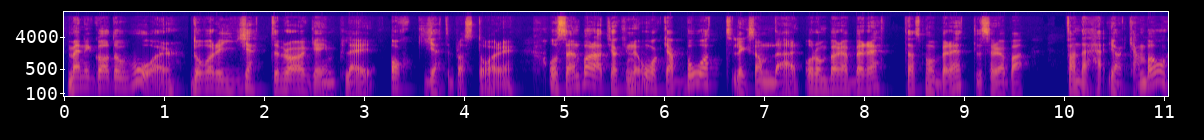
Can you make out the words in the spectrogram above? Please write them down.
Men i God of War, då var det jättebra gameplay och jättebra story. Och sen bara att jag kunde åka båt liksom där och de började berätta små berättelser. Och jag bara, fan det här, jag kan bara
